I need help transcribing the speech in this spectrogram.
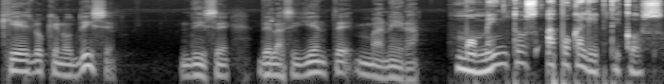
¿Qué es lo que nos dice? Dice de la siguiente manera. Momentos apocalípticos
